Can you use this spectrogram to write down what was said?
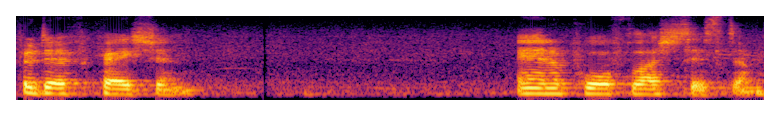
for defecation and a pour flush system.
